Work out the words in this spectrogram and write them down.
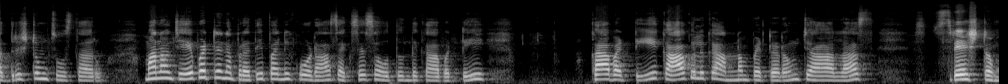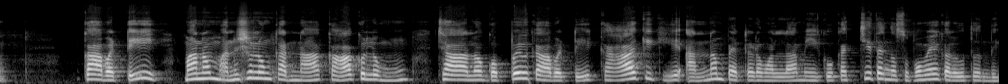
అదృష్టం చూస్తారు. మనం చేపట్టిన ప్రతి పని కూడా సక్సెస్ అవుతుంది కాబట్టి కాబట్టి కాకులకి అన్నం పెట్టడం చాలా శ్రేష్టం. కాబట్టి మనం మనుషులం కన్నా కాకులం చాలా గొప్పవి కాబట్టి కాకికి అన్నం పెట్టడం వల్ల మీకు ఖచ్చితంగా శుభమే కలుగుతుంది.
